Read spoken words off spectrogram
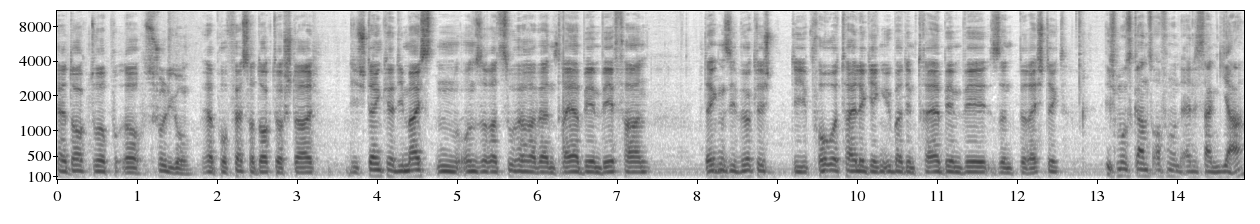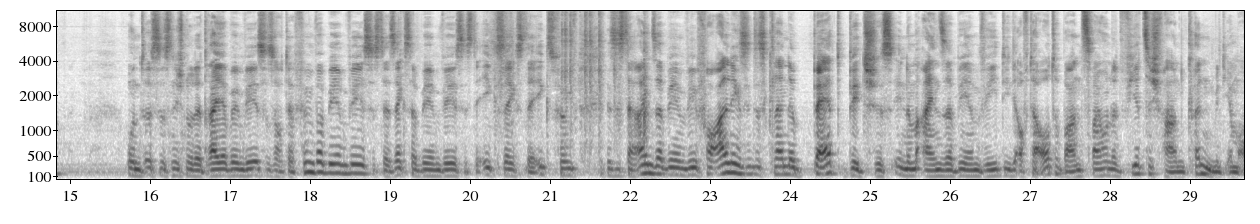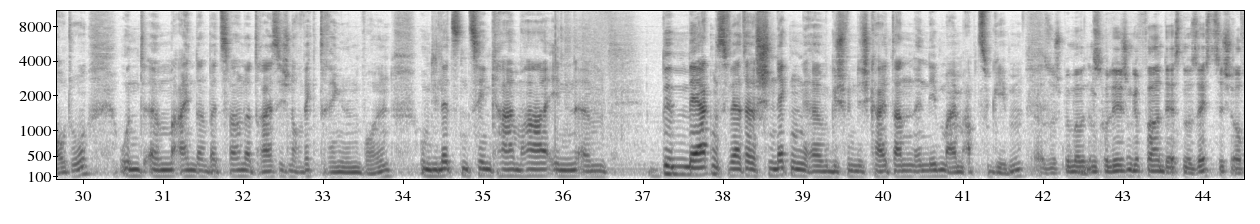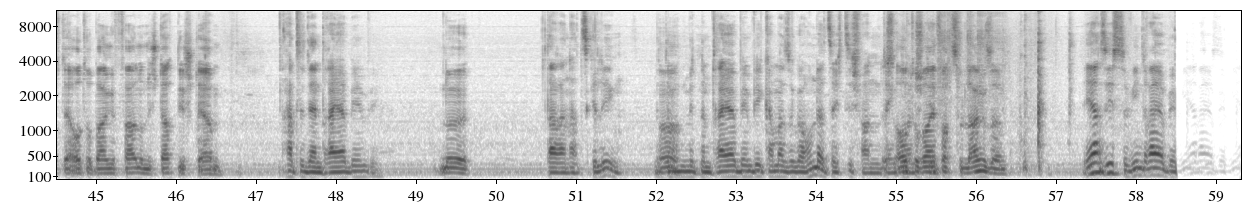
Herr Doktor, oh, Entschuldigung, Herr Professor Dr. Stahl. Ich denke, die meisten unserer Zuhörer werden Dreier BMW fahren. Denken Sie wirklich, die Vorurteile gegenüber dem Dreier BMW sind berechtigt? Ich muss ganz offen und ehrlich sagen, ja. Und es ist nicht nur der 3er BMW, es ist auch der 5er BMW, es ist der 6er BMW, es ist der X6, der X5, es ist der 1er BMW. Vor allen Dingen sind es kleine Bad Bitches in einem 1er BMW, die auf der Autobahn 240 fahren können mit ihrem Auto und ähm, einen dann bei 230 noch wegdrängeln wollen, um die letzten 10 km/h in... Ähm, bemerkenswerter Schneckengeschwindigkeit dann äh, neben einem abzugeben. Also ich bin mal mit einem Kollegen gefahren, der ist nur 60 auf der Autobahn gefahren und ich dachte, wir sterben. Hatte der einen Dreier BMW? Nö. Daran hat es gelegen. Mit, ah. einem, mit einem Dreier BMW kann man sogar 160 fahren. Das Auto war einfach zu langsam. Ja, siehst du, wie ein Dreier BMW.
